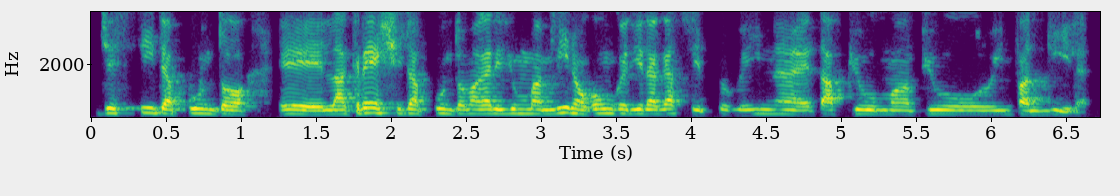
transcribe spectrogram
gestite appunto eh, la crescita appunto magari di un bambino o comunque di ragazzi in età più, più infantile.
